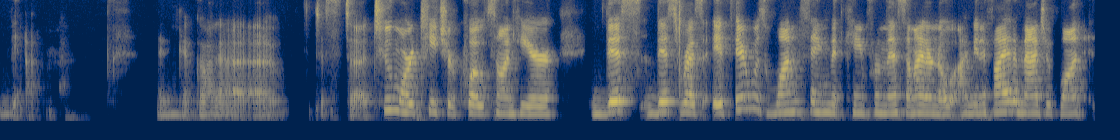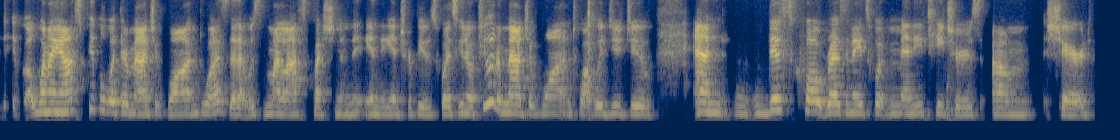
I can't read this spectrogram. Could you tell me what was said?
yeah, I think I've got a, just uh, two more teacher quotes on here this this res if there was one thing that came from this and i don't know i mean if i had a magic wand when i asked people what their magic wand was that, that was my last question in the in the interviews was you know if you had a magic wand what would you do? And this quote resonates what many teachers um, shared.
